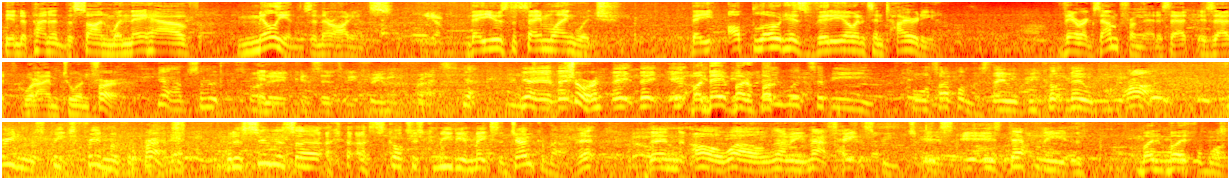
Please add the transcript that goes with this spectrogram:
the Independent, the Sun, when they have millions in their audience, Yep. they use the same language. They upload his video in its entirety. They're exempt from that. Is that is that what I'm to infer? Yeah, absolutely. What they consider to be freedom of the press. Yeah, yeah, yeah. They, Sure. They, they, if, But they- if but- but- they were to be caught up on this, they would be. co- They would cry freedom of speech, freedom of the press. But as soon as a, a Scottish comedian makes a joke about it, then oh well, I mean that's hate speech. It's it is definitely a But but for one.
